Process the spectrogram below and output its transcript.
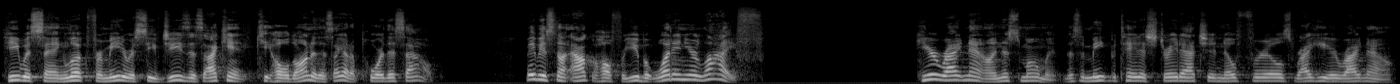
he was saying, Look, for me to receive Jesus, I can't hold on to this. I got to pour this out. Maybe it's not alcohol for you, but what in your life? Here, right now, in this moment, this is meat potatoes straight at you, no frills, right here, right now.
